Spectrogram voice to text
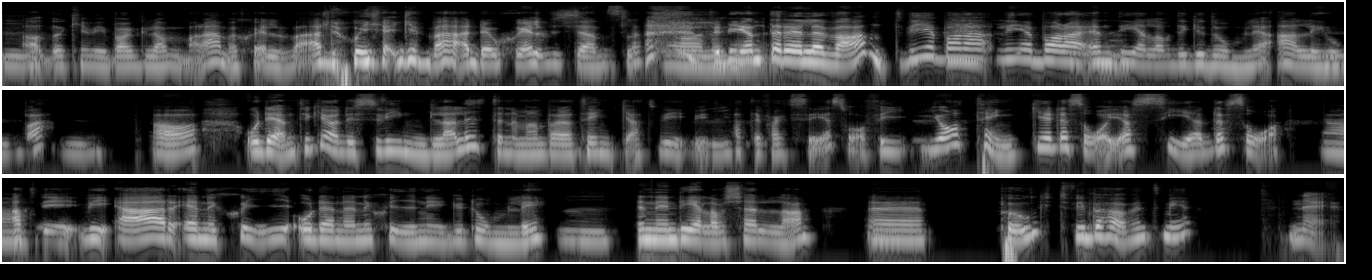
mm. Ja, då kan vi bara glömma det här med självvärde och egenvärde och självkänsla. Ja, För det är inte relevant. Vi är bara, vi är bara en Mm. del av det gudomliga allihopa. Mm. Ja, och den tycker jag det svindlar lite när man börjar tänka att, vi, Mm. att det faktiskt är så. För jag tänker det så, jag ser det så. Ja. Att vi, vi är energi och den energin är gudomlig. Mm. Den är en del av källan. Mm. Eh, punkt, vi behöver inte mer. Nej.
